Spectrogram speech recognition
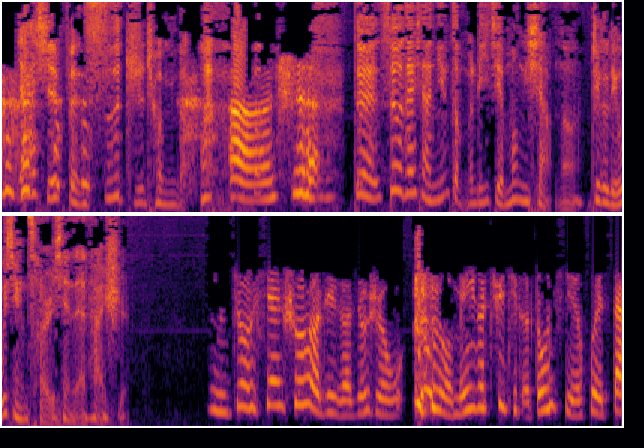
鸭血粉丝支撑的。嗯，是 对，所以我在想，您怎么理解梦想呢？这个流行词儿现在它是，嗯，就是先说说这个，就是 我们一个具体的东西会代，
